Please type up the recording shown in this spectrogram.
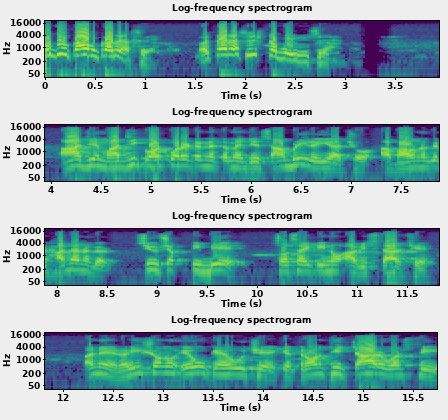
બધું કામ કરે છે. અત્યારે સિસ્ટમ એવી છે. આ જે માજી કોર્પોરેટરને તમે જે સાંભળી રહ્યા છો આ ભાવનગર હાદાનગર શિવશક્તિ બે સોસાયટીનો આ વિસ્તાર છે. અને રહીશોનું એવું કહેવું છે કે ત્રણથી ચાર વર્ષથી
